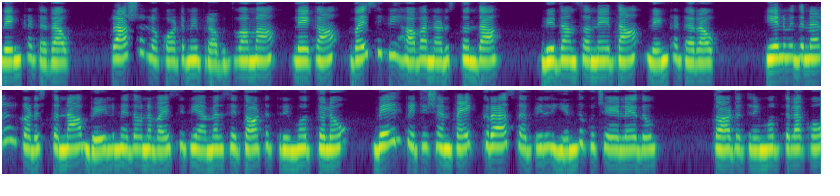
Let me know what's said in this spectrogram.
వెంకటరావు. రాష్ట్రంలో కూటమి ప్రభుత్వమా? లేక వైసీపీ హవా నడుస్తుందా? విధాంస నేత వెంకటరావు. ఎనిమిది నెలలు గడుస్తున్న బెయిల్ మీద ఉన్న YCP MLC Thota Trimurthulu bail petition పై క్రాస్ అపీల్ ఎందుకు చేయలేదు? తోట త్రిమూర్తులకు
